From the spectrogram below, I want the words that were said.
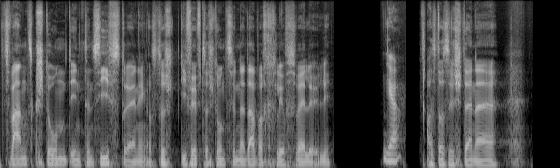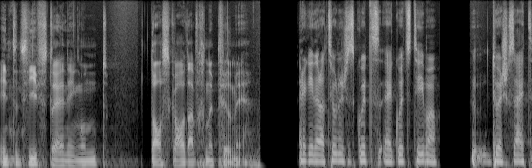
20 Stunden intensives Training. Also die 15 Stunden sind nicht einfach ein bisschen aufs Wellöli. Ja. Also das ist dann ein intensives Training und das geht einfach nicht viel mehr. Regeneration ist ein gutes, ein gutes Thema. Du hast gesagt,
